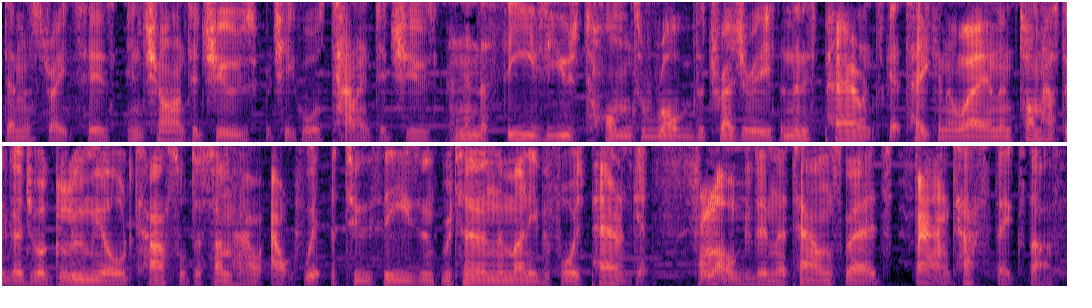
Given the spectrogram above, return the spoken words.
demonstrates his enchanted shoes, which he calls talented shoes. And then the thieves use Tom to rob the treasury, and then his parents get taken away, and then Tom has to go to a gloomy old castle to somehow outwit the two thieves and return the money before his parents get flogged in the town square. It's fantastic stuff.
